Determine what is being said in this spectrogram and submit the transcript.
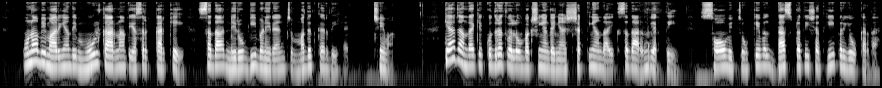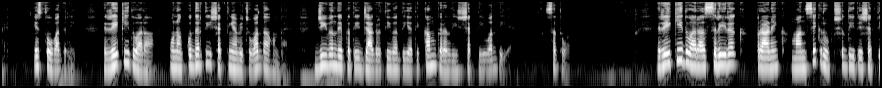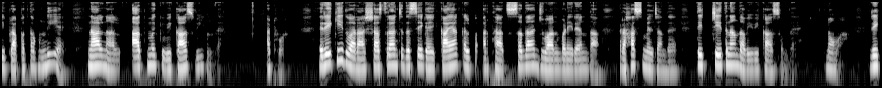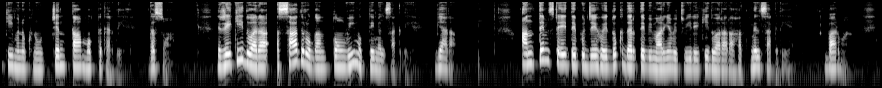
ਉਹਨਾਂ ਬਿਮਾਰੀਆਂ ਦੇ ਮੂਲ ਕਾਰਨਾਂ ਤੇ ਅਸਰ ਕਰਕੇ ਸਦਾ ਨਿਰੋਗੀ ਬਣੇ ਰਹਿਣ 'ਚ ਮਦਦ ਕਰਦੀ ਹੈ। ਛੇਵਾਂ ਕਿਹਾ ਜਾਂਦਾ ਹੈ ਕਿ ਕੁਦਰਤ ਵੱਲੋਂ ਬਖਸ਼ੀਆਂ ਗਈਆਂ ਸ਼ਕਤੀਆਂ ਦਾ ਇੱਕ ਸਧਾਰਨ ਵਿਅਕਤੀ 100 ਵਿੱਚੋਂ ਕੇਵਲ 10% ਹੀ ਪ੍ਰਯੋਗ ਕਰਦਾ ਹੈ। ਇਸ ਤੋਂ ਵੱਧ ਨਹੀਂ, ਰੇਕੀ ਦੁਆਰਾ ਉਹਨਾਂ ਕੁਦਰਤੀ ਸ਼ਕਤੀਆਂ ਵਿੱਚ ਵਾਧਾ ਹੁੰਦਾ ਹੈ। ਜੀਵਨ ਦੇ ਪ੍ਰਤੀ ਜਾਗਰਤੀ ਵਧਦੀ ਹੈ ਤੇ ਕੰਮ ਕਰਨ ਦੀ ਸ਼ਕਤੀ ਵਧਦੀ ਹੈ। ਸਤਵਾਂ, ਰੇਕੀ ਦੁਆਰਾ ਸਰੀਰਕ, ਪ੍ਰਾਣਿਕ, ਮਾਨਸਿਕ ਰੂਪ ਸ਼ੁੱਧੀ ਤੇ ਸ਼ਕਤੀ ਪ੍ਰਾਪਤ ਹੁੰਦੀ ਹੈ। ਨਾਲ ਨਾਲ ਆਤਮਿਕ ਵਿਕਾਸ ਵੀ ਹੁੰਦਾ ਹੈ। ਅਠਵਾਂ, ਰੇਕੀ ਦੁਆਰਾ ਸ਼ਾਸਤਰਾਂ 'ਚ ਦੱਸੇ ਗਏ ਕਾਇਆ ਕਲਪ ਅਰਥਾਤ ਸਦਾ ਜਵਾਨ ਬਣੇ ਰਹਿਣ ਦਾ ਰਹੱਸ ਮਿਲ ਜਾਂਦਾ ਹੈ ਤੇ ਚੇਤਨਾ ਦਾ ਵੀ ਵਿਕਾਸ ਹੁੰਦਾ ਹੈ। ਨੌਵਾਂ, ਰੇਕੀ ਮਨੁੱਖ ਨੂੰ ਚਿੰਤਾ ਮੁਕਤ ਕਰਦੀ ਹੈ। ਦਸਵਾਂ, ਰੇਕੀ ਦੁਆਰਾ ਅਸਾਧ ਰੋਗਾਂ ਤੋਂ ਵੀ ਮੁਕਤੀ ਮਿਲ ਸਕਦੀ ਹੈ। 11 ਅੰਤਿਮ ਸਟੇਜ ਤੇ ਪੁੱਜੇ ਹੋਏ ਦੁੱਖ ਦਰਦ ਤੇ ਬਿਮਾਰੀਆਂ ਵਿੱਚ ਵੀ ਰੇਕੀ ਦੁਆਰਾ ਰਾਹਤ ਮਿਲ ਸਕਦੀ ਹੈ। 12ਵਾਂ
